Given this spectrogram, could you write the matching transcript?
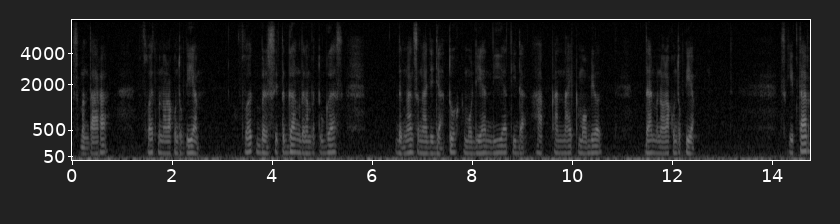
Sementara Floyd menolak untuk diam. Floyd bersih tegang dengan petugas dengan sengaja jatuh, kemudian dia tidak akan naik ke mobil dan menolak untuk diam. Sekitar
